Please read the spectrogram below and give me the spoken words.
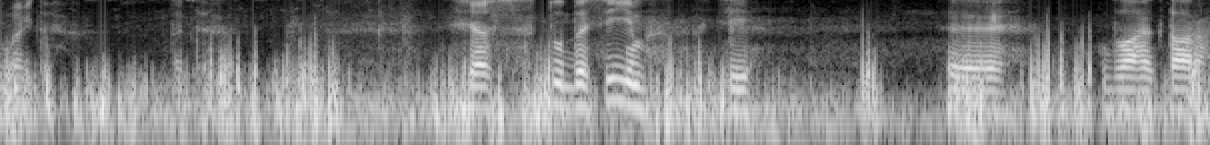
Бачите, таке. Зараз тут досіємо ці е, 2 гектара.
